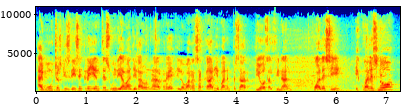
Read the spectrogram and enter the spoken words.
Hay muchos que se dicen creyentes, un día va a llegar una red y lo van a sacar y van a empezar Dios al final. ¿Cuáles sí y cuáles no?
